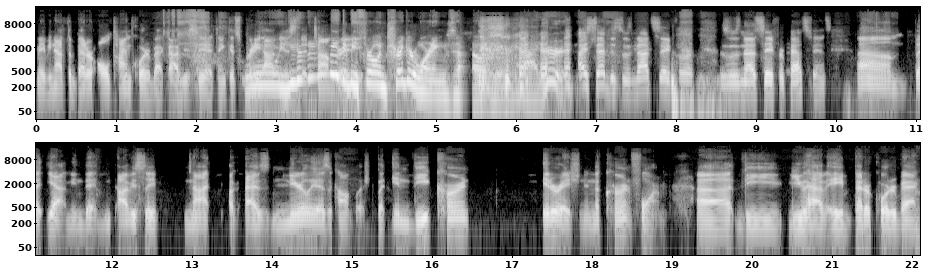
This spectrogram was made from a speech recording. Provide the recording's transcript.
Maybe not the better all-time quarterback. Obviously, I think it's pretty Ooh, obvious that Tom You need Brady. to be throwing trigger warnings out here. Yeah, I said this was not safe for this was not safe for Pats fans. Um, but yeah, I mean, obviously not uh, as nearly as accomplished. But in the current iteration, in the current form, uh, the you have a better quarterback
